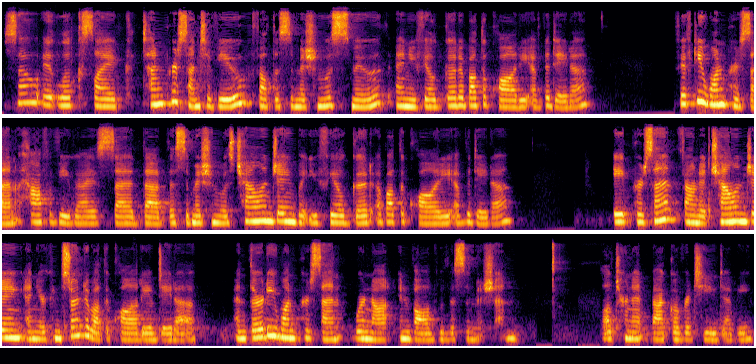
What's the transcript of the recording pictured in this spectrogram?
So it looks like 10% of you felt the submission was smooth and you feel good about the quality of the data. 51%, half of you guys said that the submission was challenging, but you feel good about the quality of the data. 8% found it challenging and you're concerned about the quality of data. And 31% were not involved with the submission. I'll turn it back over to you, Debbie.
